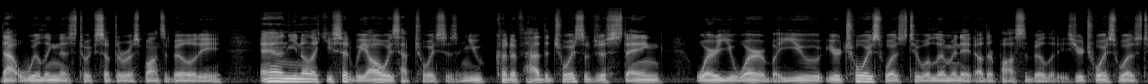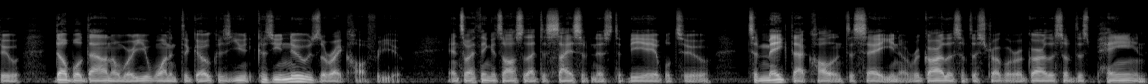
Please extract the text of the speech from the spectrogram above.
that willingness to accept the responsibility, and you know, like you said, we always have choices, and you could have had the choice of just staying where you were, but you your choice was to eliminate other possibilities. Your choice was to double down on where you wanted to go because you because you knew it was the right call for you. And so I think it's also that decisiveness to be able to to make that call and to say, you know, regardless of the struggle, regardless of this pain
